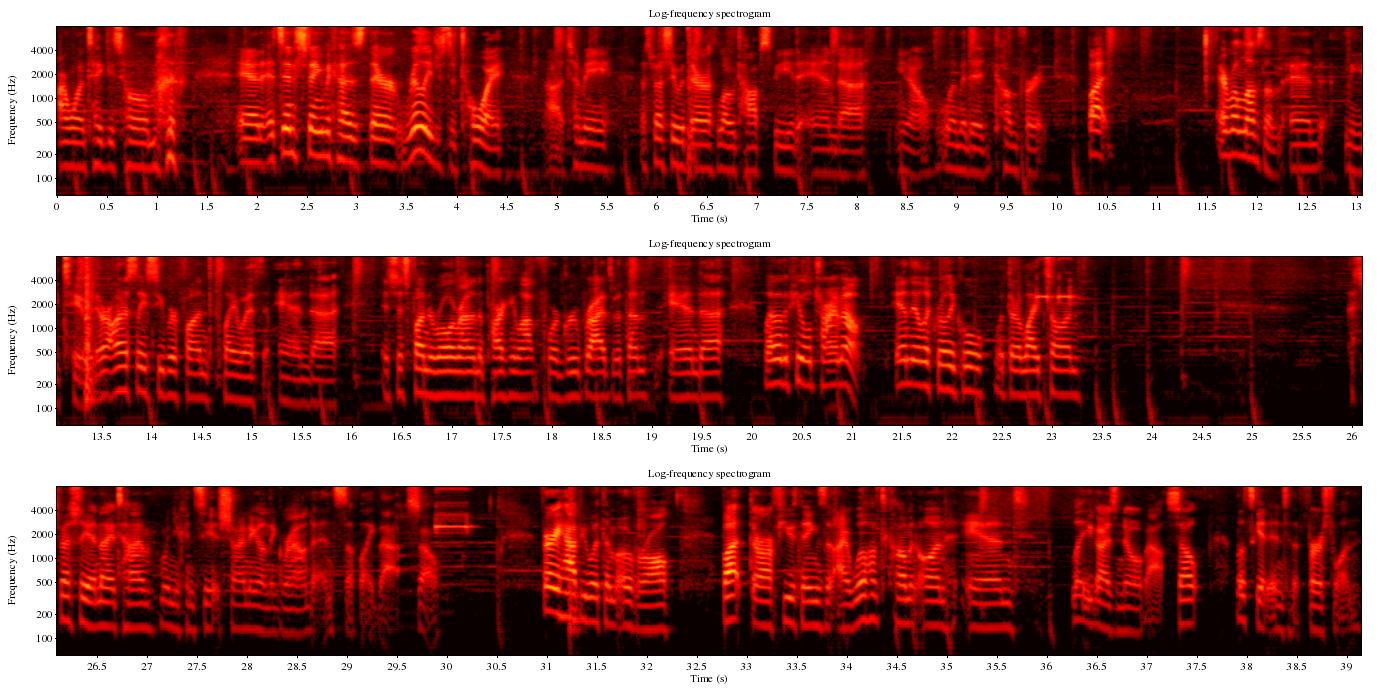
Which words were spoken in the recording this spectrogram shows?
I want to take these home. and it's interesting because they're really just a toy uh, to me, especially with their low top speed and, uh, you know, limited comfort. But everyone loves them, and me too. They're honestly super fun to play with, and uh, it's just fun to roll around in the parking lot before group rides with them and uh, let other people try them out. And they look really cool with their lights on especially at nighttime when you can see it shining on the ground and stuff like that. So very happy with them overall, but there are a few things that I will have to comment on and let you guys know about. So let's get into the first one.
